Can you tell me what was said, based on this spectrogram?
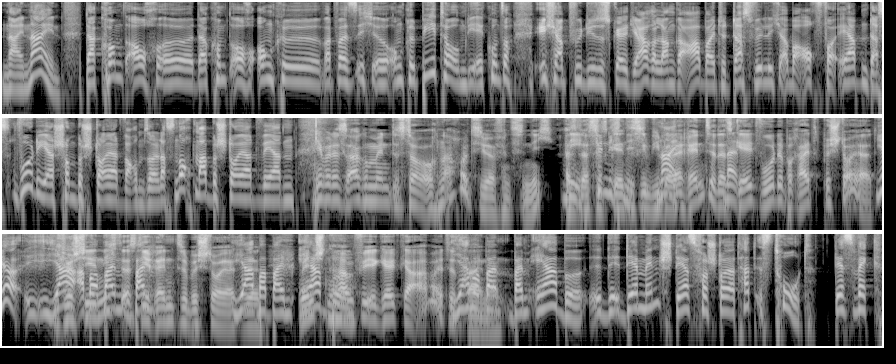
Nein, nein. Da kommt auch, äh, da kommt auch Onkel, was weiß ich, äh, Onkel Peter um die Ecke und sagt, ich habe für dieses Geld jahrelang gearbeitet, das will ich aber auch vererben. Das wurde ja schon besteuert, warum soll das nochmal besteuert werden? Ja, aber das Argument ist doch auch nachvollziehbar, findest du nicht? Also, Nee, das find ich Geld nicht. ist wie bei der Rente, das Nein. Geld wurde bereits besteuert. Ja, ich ja, verstehe aber nicht, beim, dass beim, die Rente besteuert Ja, wird. aber beim Menschen Erbe- haben für ihr Geld gearbeitet. Ja, aber beim, beim Erbe, äh, der, der Mensch, der es versteuert hat, ist tot. Der ist weg.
